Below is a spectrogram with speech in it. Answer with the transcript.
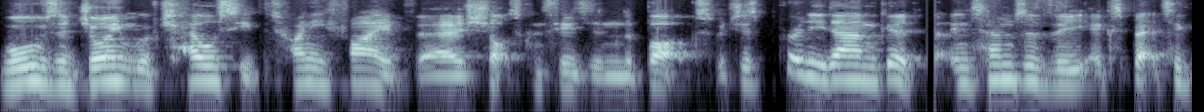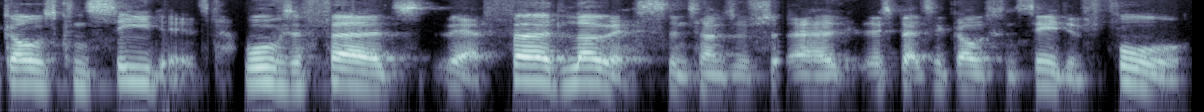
Wolves are joint with Chelsea, 25 uh, shots conceded in the box, which is pretty damn good. In terms of the expected goals conceded, Wolves are third, yeah, third lowest in terms of uh, expected goals conceded, four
